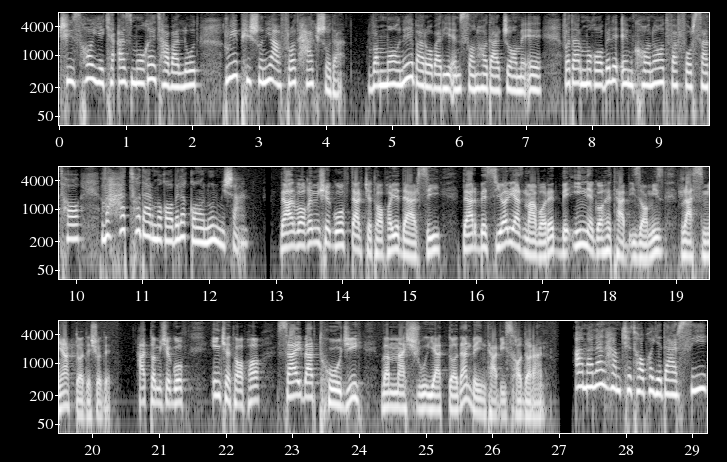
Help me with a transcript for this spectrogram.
چیزهایی که از موقع تولد روی پیشونی افراد حک شدن. و مانع برابری انسانها در جامعه و در مقابل امکانات و فرصتها و حتی در مقابل قانون میشن. در واقع میشه گفت در کتابهای درسی در بسیاری از موارد به این نگاه تبعیض‌آمیز رسمیت داده شده. حتی میشه گفت این کتابها سعی بر توجیه و مشروعیت دادن به این تبعیض‌ها دارند. عملا هم کتاب های درسی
